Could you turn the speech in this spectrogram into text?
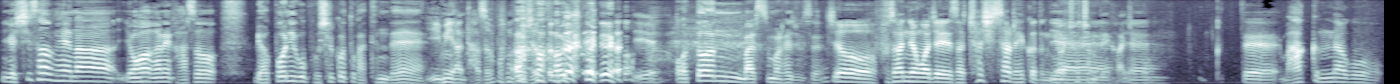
그러니까 시사회나 영화관에 가서 몇 번이고 보실 것도 같은데 이미 한 다섯 번 보셨던 거예요. 예. 어떤 말씀을 해주세요? 저 부산 영화제에서 첫 시사를 했거든요. 예, 초청돼 가지고 예. 그때 막 끝나고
